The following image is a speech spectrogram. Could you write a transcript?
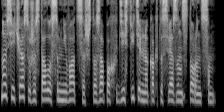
но сейчас уже стало сомневаться, что запах действительно как-то связан с Торренсом.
